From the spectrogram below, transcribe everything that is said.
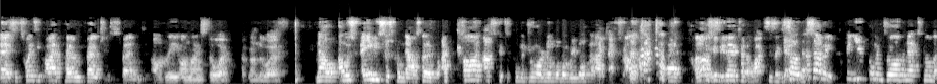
uh, it's a twenty-five pound voucher to spend on the online store at Runderwear. Now, I was Amy's just come downstairs, but I can't ask her to come and draw a number when we both like extra. uh, I'm not going to be there for the waxes again. so, Sammy, can you come and draw the next number?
